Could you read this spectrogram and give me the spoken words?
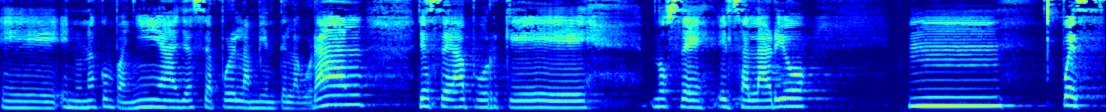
eh, en una compañía, ya sea por el ambiente laboral, ya sea porque, no sé, el salario, mm, pues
